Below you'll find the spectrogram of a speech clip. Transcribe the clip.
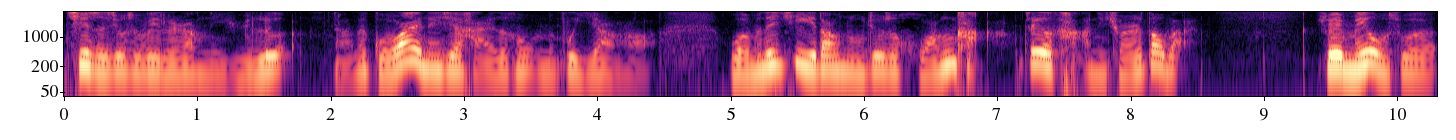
其实就是为了让你娱乐啊。那国外那些孩子和我们不一样啊，我们的记忆当中就是黄卡，这个卡呢全是盗版，所以没有说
